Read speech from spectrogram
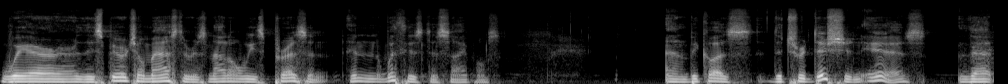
where the spiritual master is not always present in with his disciples, and because the tradition is that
